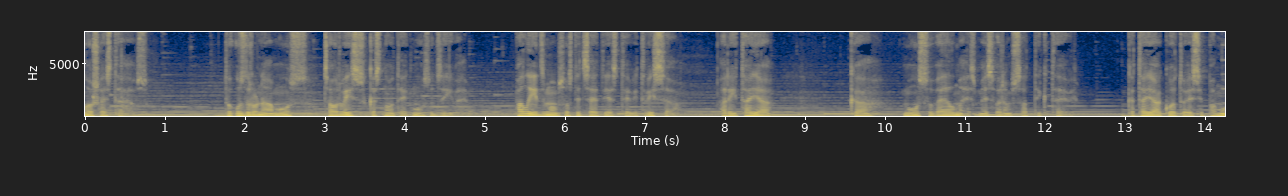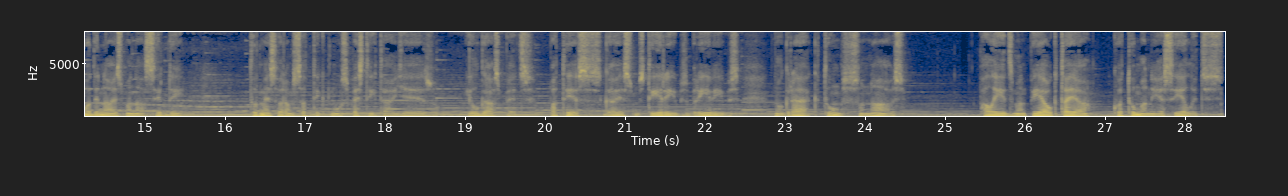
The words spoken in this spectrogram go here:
mīlošais Tēvs, Tu uzrunā mūs caur visu, kas notiek mūsu dzīvē. Palīdz mums uzticēties Tevi visā, arī tajā, ka mūsu vēlmēs mēs varam satikt Tevi. Ka tajā, ko Tu esi pamodinājis manā sirdī, tur mēs varam satikt mūsu pestītāju Jēzu, ilgās pēc patiesas gaismas, tīrības, brīvības, no grēka, tumsas un nāves. Palīdz man pieaugt tajā, ko tu man esi ielicis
